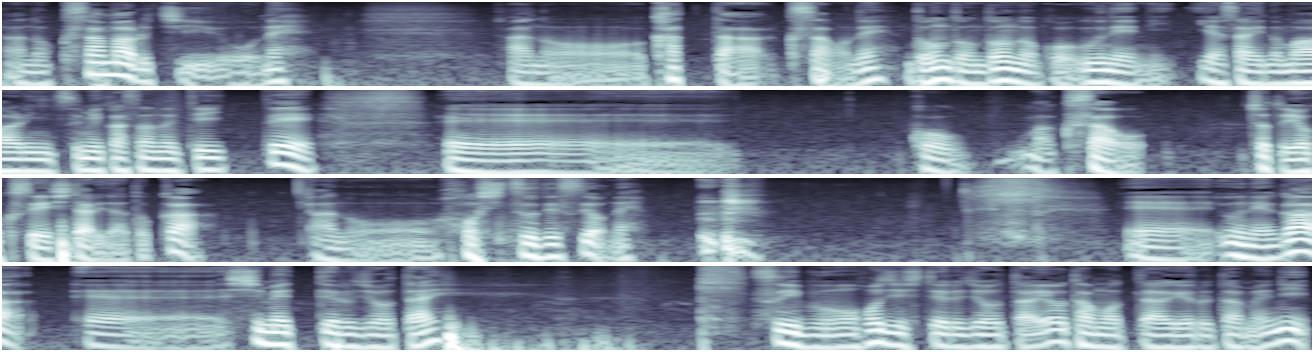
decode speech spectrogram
あの草マルチをねあの刈った草をねどんどんどんどんこう畝に野菜の周りに積み重ねていって、えー、こう、まあ、草をちょっと抑制したりだとかあの保湿ですよね。えー、畝が、えー、湿ってる状態水分を保持している状態を保ってあげるために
